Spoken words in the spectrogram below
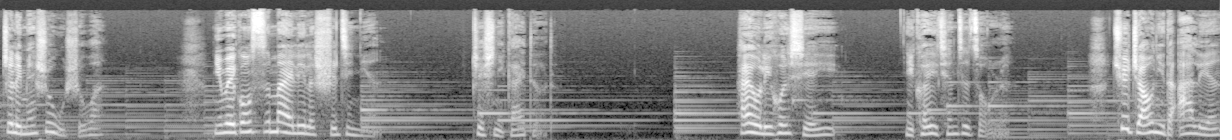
这里面是五十万，你为公司卖力了十几年，这是你该得的。还有离婚协议，你可以签字走人，去找你的阿莲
